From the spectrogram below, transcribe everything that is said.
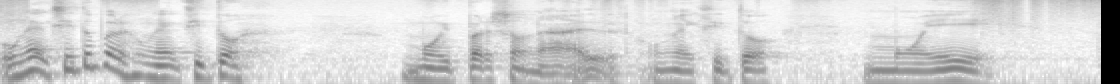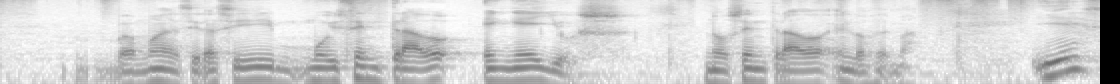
un éxito, pero es un éxito muy personal, un éxito muy, vamos a decir así, muy centrado en ellos, no centrado en los demás. Y es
